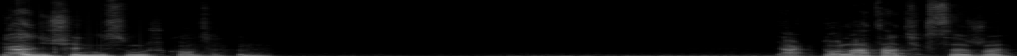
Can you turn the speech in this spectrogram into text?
Ja dzisiaj nic nie uszkodzę. Jak to latać chcę, że...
